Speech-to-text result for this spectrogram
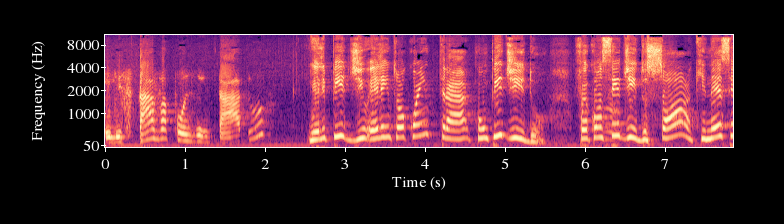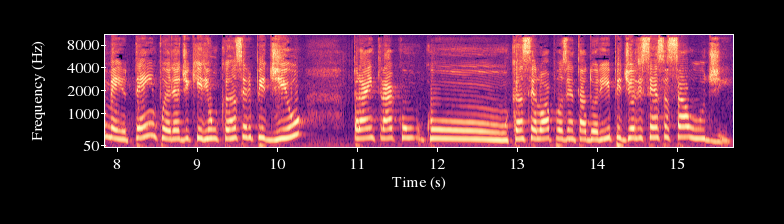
Ele estava aposentado. E ele pediu, ele entrou com entrar, com o pedido. Foi concedido. Só que nesse meio tempo ele adquiriu um câncer e pediu para entrar com, com. cancelou a aposentadoria e pediu licença saúde.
